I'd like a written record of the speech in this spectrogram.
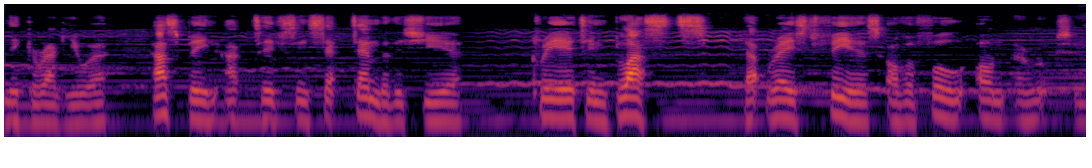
Nicaragua has been active since September this year, creating blasts that raised fears of a full-on eruption.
